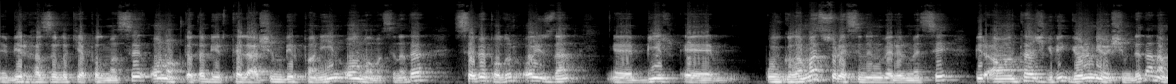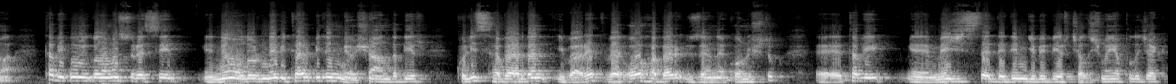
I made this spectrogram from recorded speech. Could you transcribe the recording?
e, bir hazırlık yapılması o noktada bir telaşın, bir paniğin olmamasına da sebep olur. O yüzden e, bir e, uygulama süresinin verilmesi bir avantaj gibi görünüyor şimdiden ama tabii bu uygulama süresi e, ne olur ne biter bilinmiyor. Şu anda bir kulis haberden ibaret ve o haber üzerine konuştuk. E, tabii e, mecliste dediğim gibi bir çalışma yapılacak.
